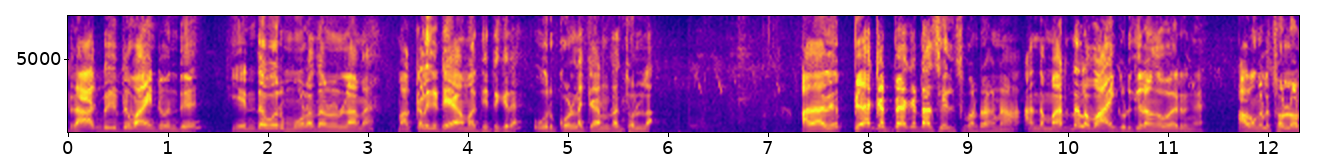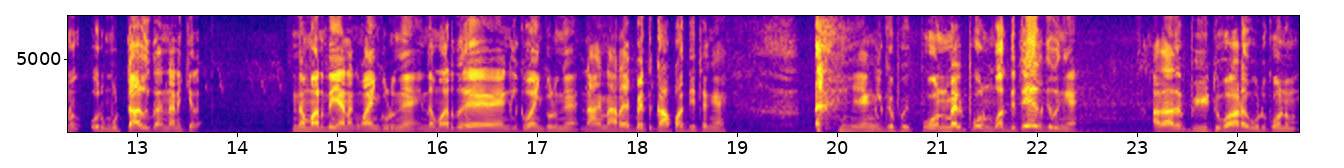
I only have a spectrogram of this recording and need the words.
டாக்டர்கிட்ட வாங்கிட்டு வந்து எந்த ஒரு மூலதனம் இல்லாமல் மக்கள்கிட்ட ஏமாற்றிட்டு இருக்கிற ஒரு கொள்ளைக்காரன் தான் சொல்லலாம் அதாவது பேக்கெட் பேக்கெட்டாக சேல்ஸ் பண்ணுறாங்கன்னா அந்த மருந்தில் வாங்கி கொடுக்குறாங்க வருங்க அவங்கள சொல்லணும். ஒரு முட்டாளுக்கு தான் நினைக்கிறேன். இந்த மருந்து எனக்கு வாங்கி கொடுங்க இந்த மருந்து எங்களுக்கு வாங்கி கொடுங்க. நாங்கள் நிறைய பேர்த்து காப்பாற்றிட்டோங்க எங்களுக்கு இப்போ ஃபோன் மேல் ஃபோன் வந்துட்டே இருக்குதுங்க. அதாவது வீட்டு வாடகை கொடுக்கணும்.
